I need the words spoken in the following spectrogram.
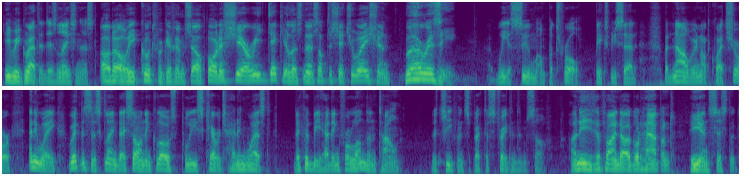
he regretted his laziness, although he could forgive himself for the sheer ridiculousness of the situation. Where is he? We assume on patrol, Bixby said, but now we're not quite sure. Anyway, witnesses claim they saw an enclosed police carriage heading west. They could be heading for London town. The chief inspector straightened himself. I need you to find out what happened, he insisted.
